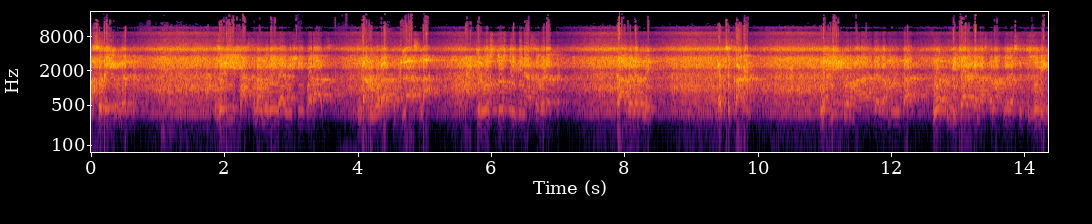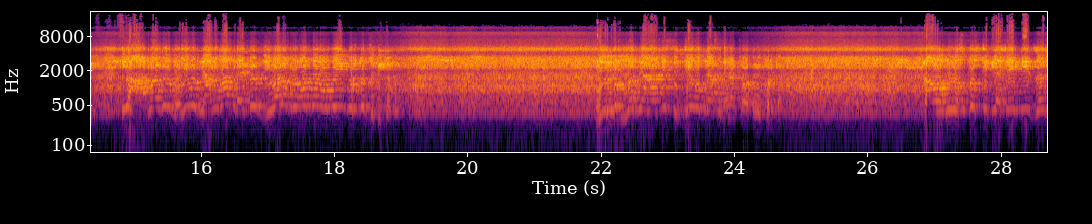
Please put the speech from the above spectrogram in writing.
असं काही घडत नाही. जरी शास्त्रामध्ये याविषयी बराच डांगोरा पिटला असला तर वस्तुस्थितीने असं घडत का घडत नाही? त्याच कारण. ज्ञानेश्वर महाराज जगा म्हणतात. व विचार केला असताना आपल्याला असं दिसून येईल की आत्मा जर भरीव ज्ञान मात्र आहे तर जीवाला ब्रह्मज्ञान होतं ही गोष्ट चुकीच्या म्हणजे ब्रह्मज्ञानाची सिद्धी होत नाही असं ध्यानात ठेवा तुम्ही थोडक्यात. का होत नाही? वस्तुस्थिती अशी आहे की जर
